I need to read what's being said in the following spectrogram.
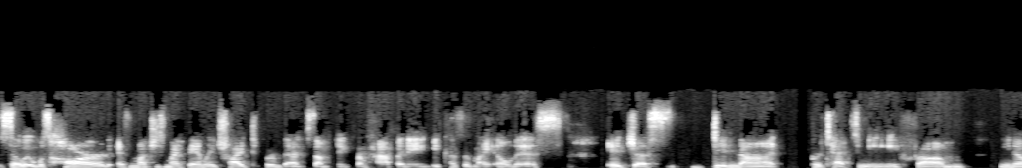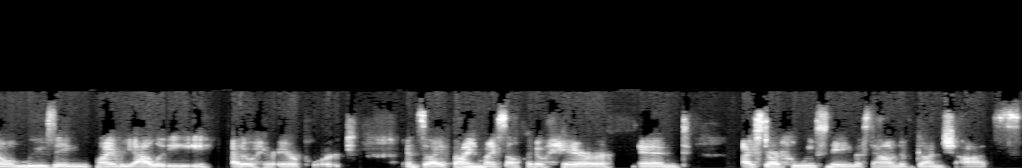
so it was hard as much as my family tried to prevent something from happening because of my illness. It just did not protect me from, you know, losing my reality at O'Hare Airport. And so I find myself at O'Hare and I start hallucinating the sound of gunshots,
